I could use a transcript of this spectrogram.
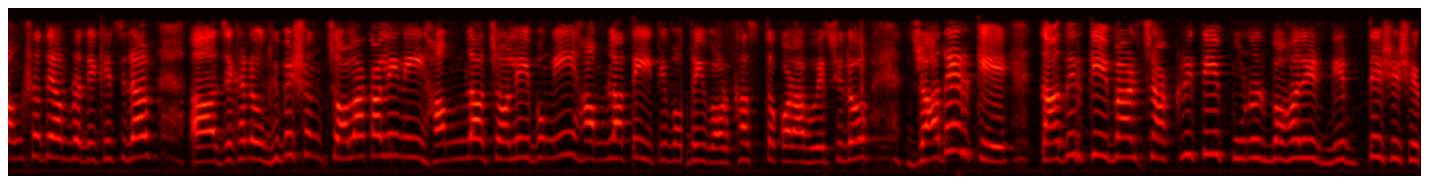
সংসদে আমরা দেখেছিলাম যেখানে অধিবেশন চলাকালীন এই হামলা চলে এবং এই হামলাতে ইতিমধ্যেই বরখাস্ত করা হয়েছিল। যাদেরকে, তাদেরকে এবার চাকরিতে পুনর্বহালের নির্দেশ এসে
